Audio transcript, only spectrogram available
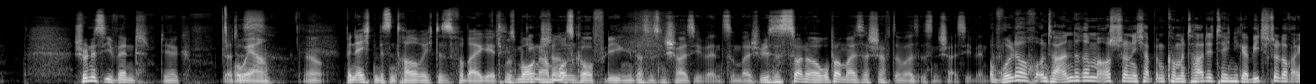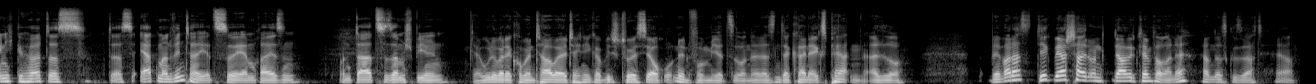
Schönes Event, Dirk. Das Oh ist- ja. ja. Bin echt ein bisschen traurig, dass es vorbeigeht. Ich muss morgen Ging nach schon- Moskau fliegen. Das ist ein Scheiß-Event zum Beispiel. Das ist zwar eine Europameisterschaft, aber es ist ein Scheiß-Event. Obwohl doch unter anderem auch schon, ich habe im Kommentar der Techniker Beachtour doch eigentlich gehört, dass, dass Erdmann Winter jetzt zur EM reisen und da zusammenspielen. Ja gut, aber der Kommentar bei der Techniker Beach Tour ist ja auch uninformiert so, ne? Das sind ja keine Experten. Also, wer war das? Dirk Berscheid und David Klemperer, ne? Haben das gesagt, ja.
